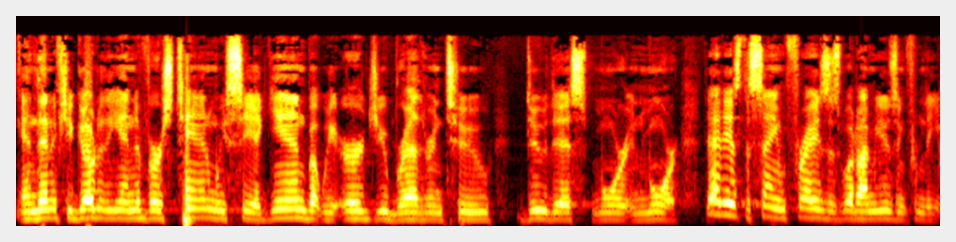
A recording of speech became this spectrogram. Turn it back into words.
And then if you go to the end of verse 10, we see again, but we urge you, brethren, to do this more and more. That is the same phrase as what I'm using from the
